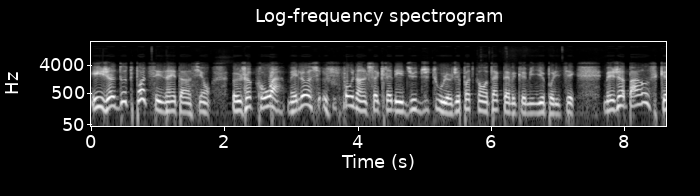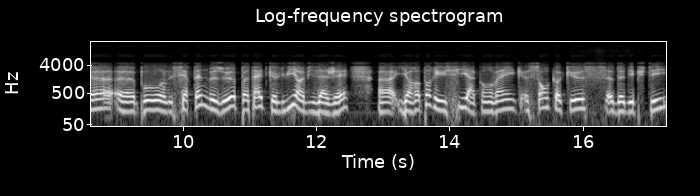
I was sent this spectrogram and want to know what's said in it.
et je doute pas de ses intentions. Euh, je crois, mais là, je, ne suis pas dans le secret des dieux du tout. Je n'ai pas de contact avec le milieu politique. Mais je pense que euh, pour certaines mesures, peut-être que lui envisageait euh, il n'aura pas réussi à convaincre son caucus de députés,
